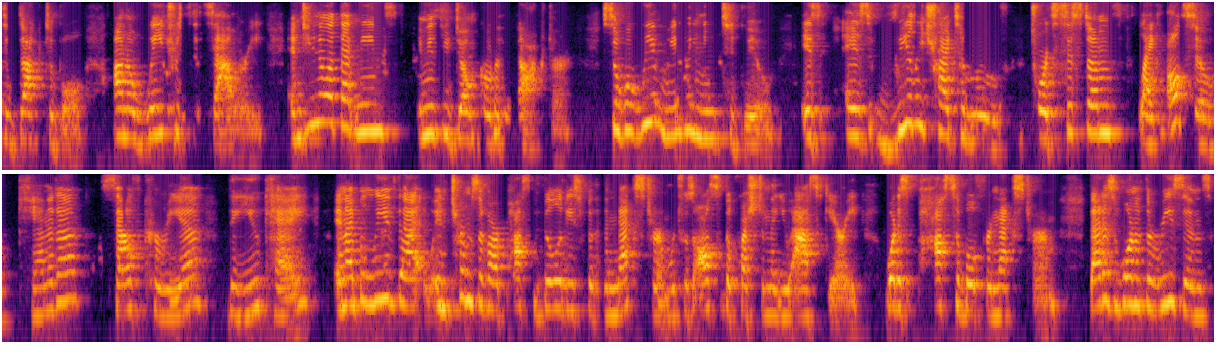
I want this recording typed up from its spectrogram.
deductible on a waitress's salary. And do you know what that means? It means you don't go to the doctor. So what we really need to do is, is really try to move towards systems like also Canada, South Korea, the UK. And I believe that in terms of our possibilities for the next term, which was also the question that you asked, Gary, what is possible for next term? That is one of the reasons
